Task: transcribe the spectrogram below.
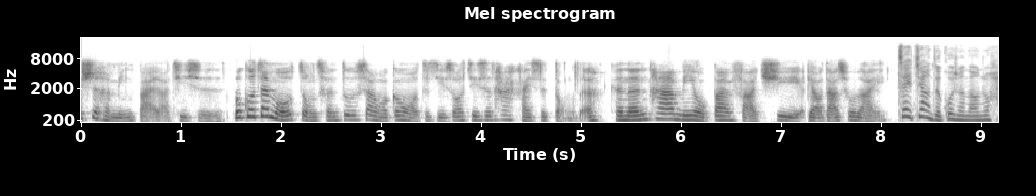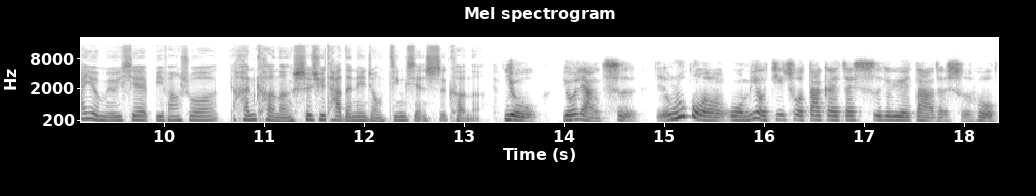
不是很明白了，其实。不过在某种程度上，我跟我自己说，其实他还是懂的，可能他没有办法去表达出来。在这样的过程当中，还有没有一些，比方说，很可能失去他的那种惊险时刻呢？有，有两次。如果我没有记错，大概在四个月大的时候，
